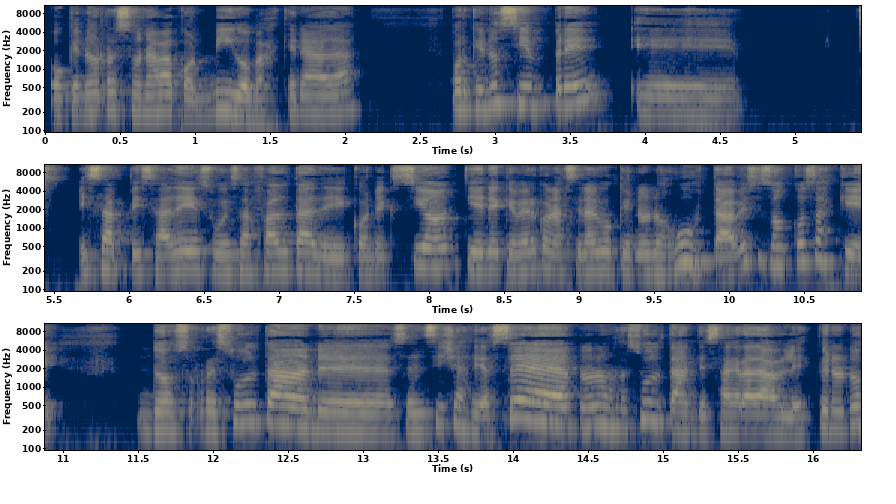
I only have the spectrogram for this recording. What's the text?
o que no resonaba conmigo más que nada, porque no siempre eh, esa pesadez o esa falta de conexión tiene que ver con hacer algo que no nos gusta. A veces son cosas que nos resultan eh, sencillas de hacer, no nos resultan desagradables, pero no,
